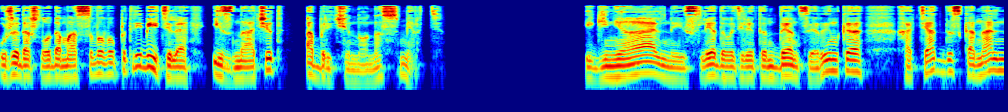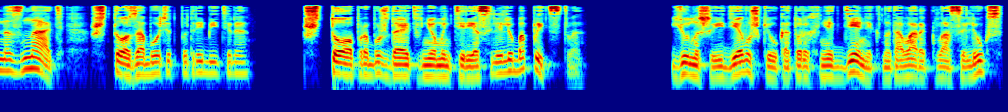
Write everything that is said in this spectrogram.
уже дошло до массового потребителя и, значит, обречено на смерть и гениальные исследователи тенденций рынка хотят досконально знать, что заботит потребителя, что пробуждает в нем интерес или любопытство. Юноши и девушки, у которых нет денег на товары класса люкс,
